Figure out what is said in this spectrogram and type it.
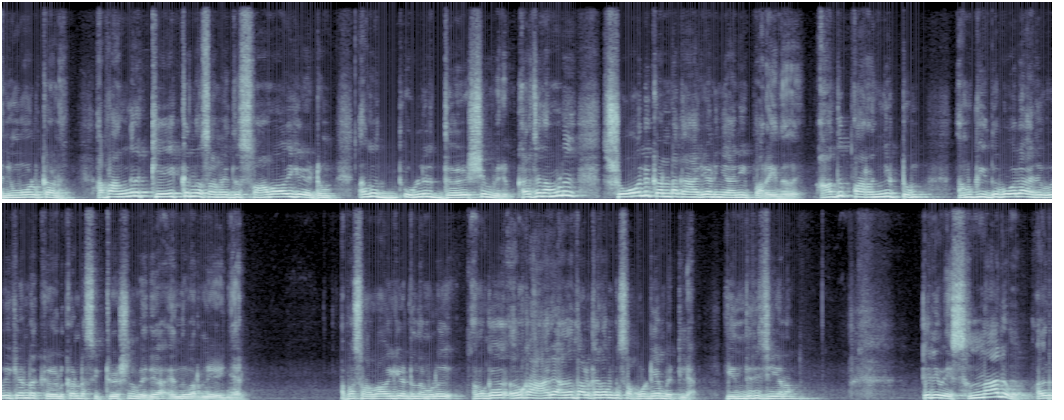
അനുമോൾക്കാണ്. അപ്പോൾ അങ്ങനെ കേൾക്കുന്ന സമയത്ത് സ്വാഭാവികമായിട്ടും നമുക്ക് ഉള്ളിൽ ദേഷ്യം വരും. കാരണം നമ്മൾ ഷോയിൽ കണ്ട കാര്യമാണ് ഞാൻ ഈ പറയുന്നത്. അത് പറഞ്ഞിട്ടും നമുക്ക് ഇതുപോലെ അനുഭവിക്കേണ്ട കേൾക്കേണ്ട സിറ്റുവേഷൻ വരിക എന്ന് പറഞ്ഞു കഴിഞ്ഞാൽ അപ്പോൾ സ്വാഭാവികമായിട്ടും നമ്മൾ നമുക്ക് നമുക്ക് ആരെ അങ്ങനത്തെ ആൾക്കാരെ നമുക്ക് സപ്പോർട്ട് ചെയ്യാൻ പറ്റില്ല. എന്തിനു ചെയ്യണം? എനിവേസ് എന്നാലും അവർ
